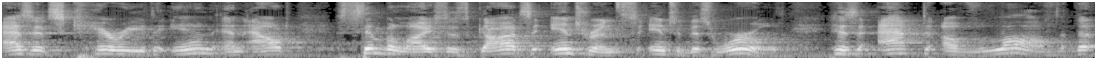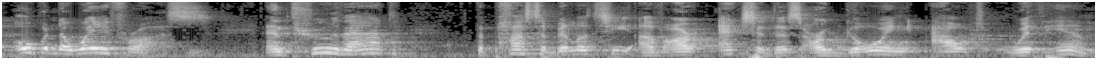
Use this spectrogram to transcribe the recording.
as it's carried in and out, symbolizes God's entrance into this world, his act of love that opened a way for us. And through that, the possibility of our exodus, our going out with him.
